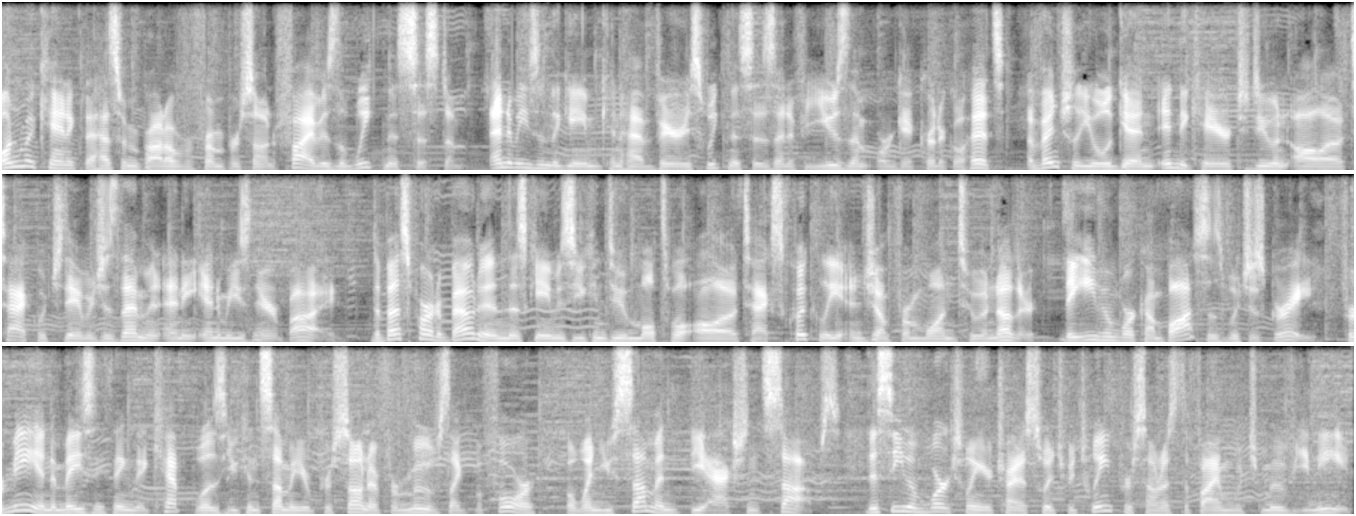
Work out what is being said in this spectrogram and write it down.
One mechanic that has been brought over from Persona 5 is the weakness system. Enemies in the game can have various weaknesses, and if you use them or get critical hits, eventually you will get an indicator to do an all-out attack which damages them and any enemies nearby. The best part about it in this game is you can do multiple all-out attacks quickly and jump from one to another. They even work on bosses, which is great. For me, an amazing thing they kept was you can summon your persona for moves like before, but when you summon, the action stops. This even works when you're trying to switch between personas to find which move you need.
